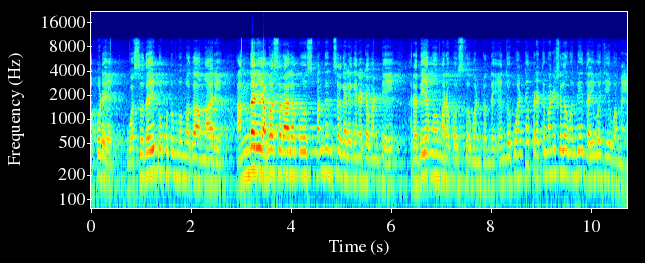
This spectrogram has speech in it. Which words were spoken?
అప్పుడే వసుదైక కుటుంబముగా మారి అందరి అవసరాలకు స్పందించగలిగినటువంటి హృదయము మనకు వస్తూ ఉంటుంది. ఎందుకు అంటే ప్రతి మనిషిలో ఉంది దైవ జీవమే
